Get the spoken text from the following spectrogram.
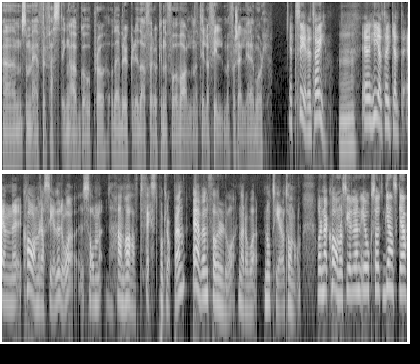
eh, som är för festing av GoPro. och det bruker de da for å kunne få hvalene til å filme forskjellige mål. Ett seletöj. Eh, Helt enkelt en kamerasele då som han har haft fäst på kroppen, även förr då när de har noterat honom. Och den här kameraselen är också ett ganska,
